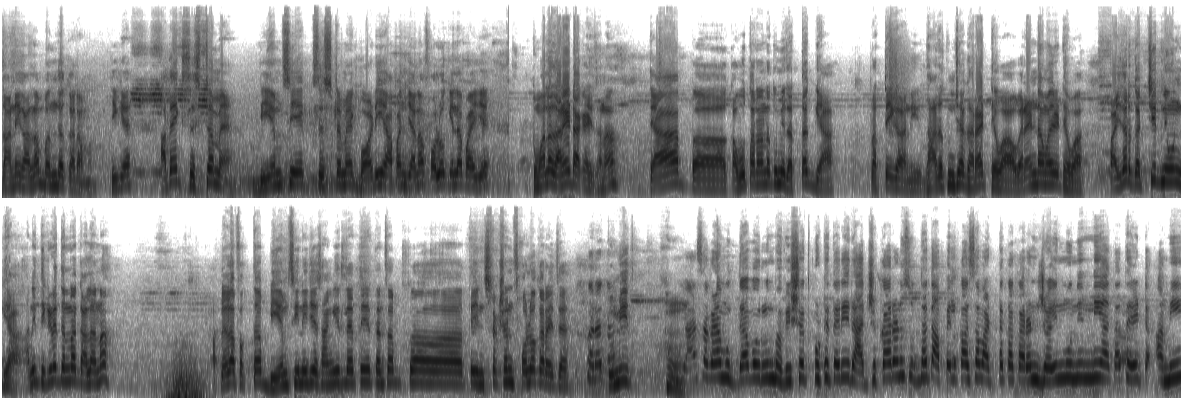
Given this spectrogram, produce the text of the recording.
दाणे घालणं बंद करा मग. ठीक आहे? आता एक सिस्टम आहे. बी एम सी एक सिस्टम आहे. एक बॉडी आपण ज्यांना फॉलो केलं पाहिजे तुम्हाला दाणे टाकायचं ना त्या कबुतरांना तुम्ही दत्तक घ्या प्रत्येकाने. झाडं तुमच्या घरात ठेवा व्हरांडामध्ये ठेवा. पाहिजे तर गच्चीत नेऊन घ्या आणि तिकडे त्यांना घाला ना. आपल्याला फक्त बी एम सीने जे सांगितलं ते त्यांचं ते इन्स्ट्रक्शन फॉलो करायचं आहे. तुम्ही. या सगळ्या मुद्द्यावरून भविष्यात कुठेतरी राजकारण सुद्धा तापेल का असं वाटतं का? कारण जैन मुनींनी आता थेट आम्ही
